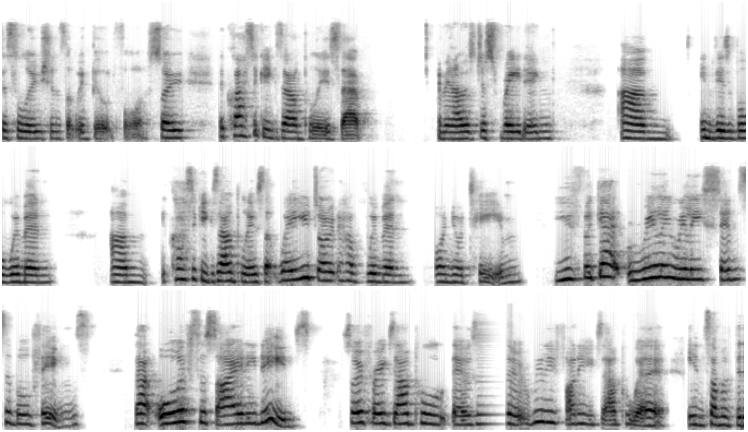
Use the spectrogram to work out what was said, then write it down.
the solutions that we're built for. So the classic example is that, I mean, I was just reading um, Invisible Women. Um, a classic example is that where you don't have women on your team, you forget really, really sensible things that all of society needs. So, for example, there was a really funny example where in some of the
